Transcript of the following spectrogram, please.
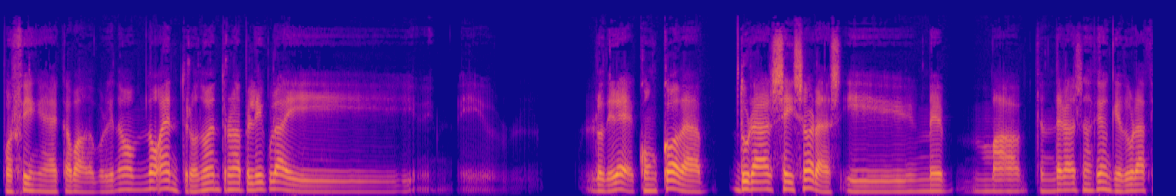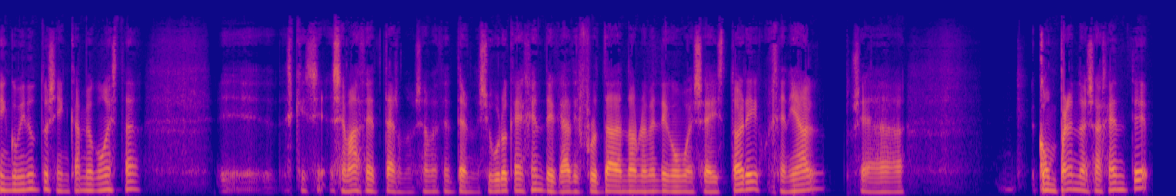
por fin he acabado, porque no, no entro, no entro en la película y, lo diré, con Coda dura seis horas y me tendré la sensación que dura cinco minutos y en cambio con esta eh, es que se, me hace eterno, se me hace eterno. Seguro que hay gente que ha disfrutado enormemente con esa historia, genial, o sea, comprendo a esa gente,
